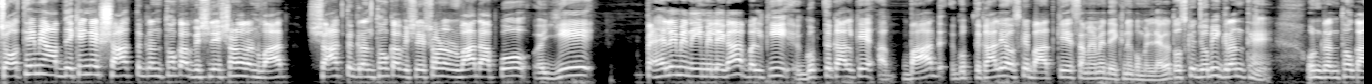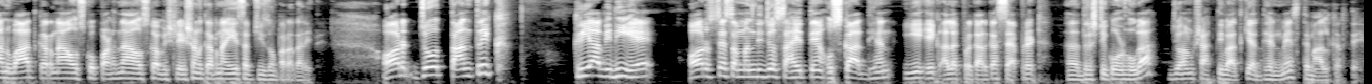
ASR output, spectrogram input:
चौथे में आप देखेंगे शाक्त ग्रंथों का विश्लेषण और अनुवाद। शाक्त ग्रंथों का विश्लेषण और अनुवाद आपको ये पहले में नहीं मिलेगा, बल्कि गुप्त काल के बाद, गुप्त काल या उसके बाद के समय में देखने को मिल जाएगा। तो उसके जो भी ग्रंथ हैं, उन ग्रंथों का अनुवाद करना, उसको पढ़ना, उसका विश्लेषण करना, ये सब चीज़ों पर आधारित है। और जो तांत्रिक क्रियाविधि है और उससे संबंधित जो साहित्य है, उसका अध्ययन, ये एक अलग प्रकार का सेपरेट दृष्टिकोण होगा, जो हम शाक्तिवाद के अध्ययन में इस्तेमाल करते हैं।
